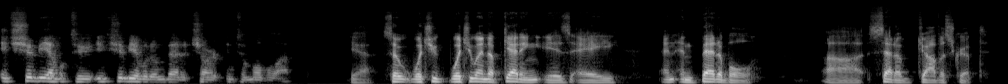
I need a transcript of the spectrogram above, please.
it should be able to you should be able to embed a chart into a mobile app. Yeah. So what you what you end up getting is a an embeddable uh, set of JavaScript.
